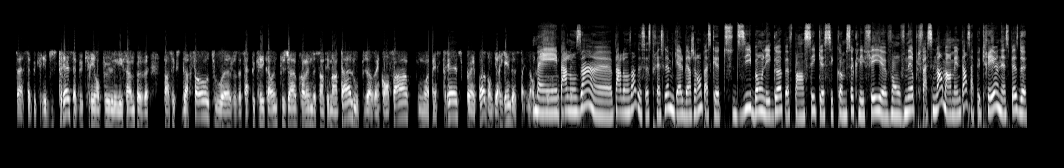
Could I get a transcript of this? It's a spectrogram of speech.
ça, ça, peut créer du stress, ça peut créer, on peut, les femmes peuvent penser que c'est de leur faute, ou euh, ça peut créer quand même plusieurs problèmes de santé mentale, ou plusieurs inconforts, ou un stress, peu importe. Donc, il n'y a rien de sain. Ben, parlons-en, euh, parlons-en de ce stress-là, Michael Bergeron, parce que tu dis, bon, les gars peuvent penser que c'est comme ça que les filles euh, vont venir plus facilement, mais en même temps, ça peut créer une espèce de,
